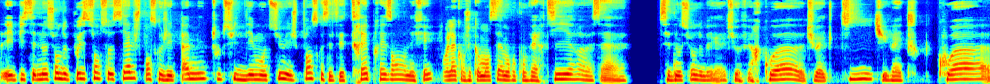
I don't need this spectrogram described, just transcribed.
Et puis cette notion de position sociale, je pense que j'ai pas mis tout de suite des mots dessus, mais je pense que c'était très présent en effet. Voilà, quand j'ai commencé à me reconvertir, ça, cette notion de bah, tu vas faire quoi, tu vas être qui, tu vas être quoi.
